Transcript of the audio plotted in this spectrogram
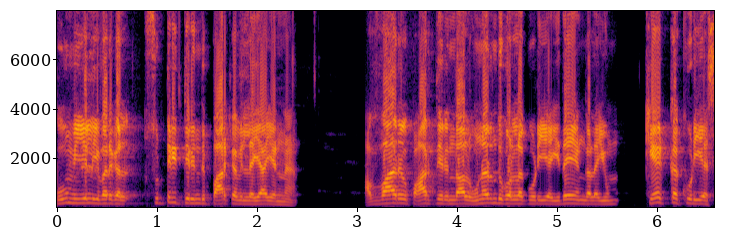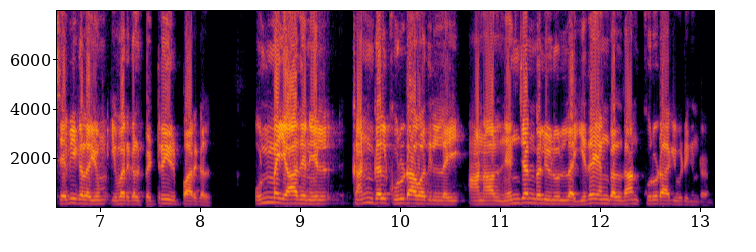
பூமியில் இவர்கள் சுற்றி திரிந்து பார்க்கவில்லையா என்ன? அவ்வாறு பார்த்திருந்தால் உணர்ந்து கொள்ளக்கூடிய இதயங்களையும் கேட்கக்கூடிய செவிகளையும் இவர்கள் பெற்றிருப்பார்கள். உண்மை யாதெனில் கண்கள் குருடாவதில்லை ஆனால் நெஞ்சங்களில் உள்ள இதயங்கள் தான் குருடாகி விடுகின்றன.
